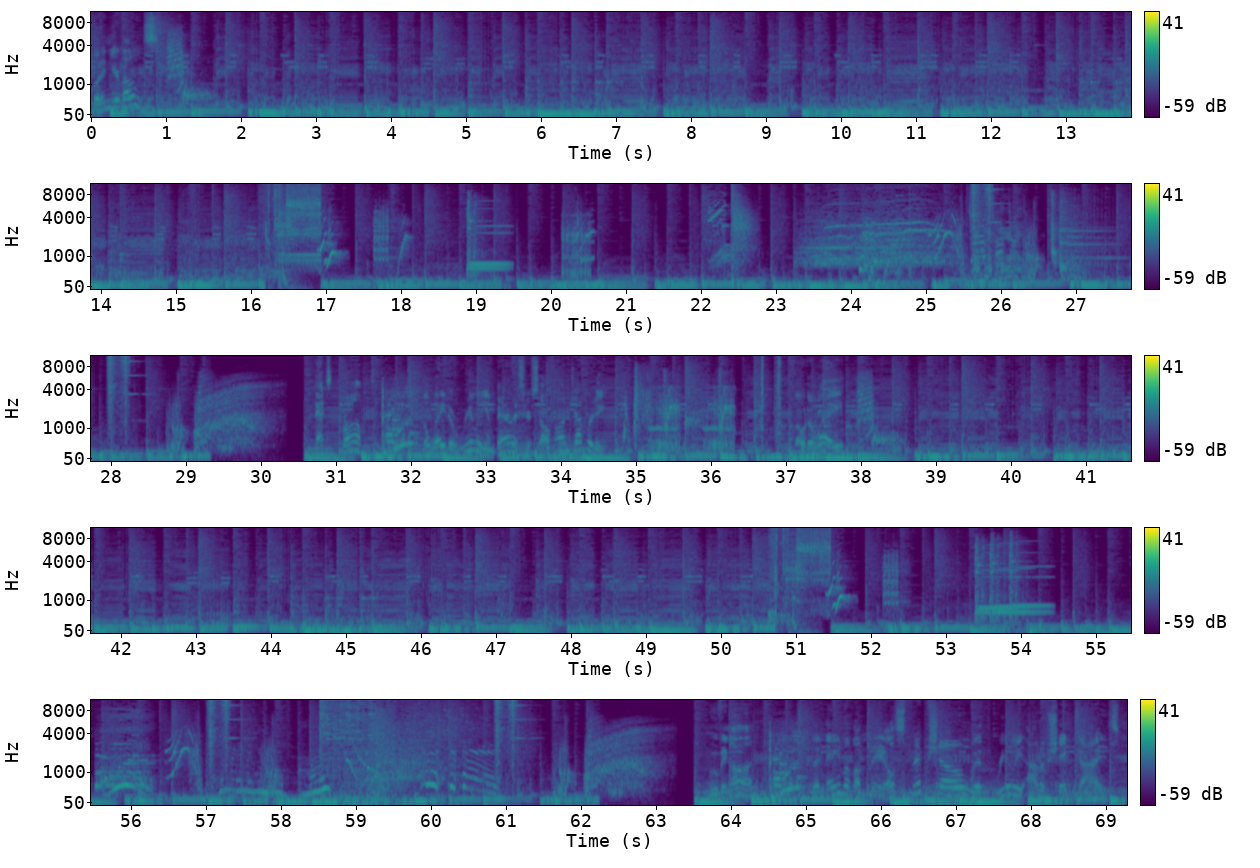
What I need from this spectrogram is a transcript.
Put in your votes. Jeopardy. Vote away. A male strip show with really out of shape guys.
